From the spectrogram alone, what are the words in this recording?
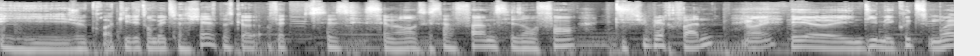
et je crois qu'il est tombé de sa chaise parce que en fait c'est- marrant parce que sa femme, ses enfants étaient super fans. Ouais. Et euh, il me dit mais écoute moi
